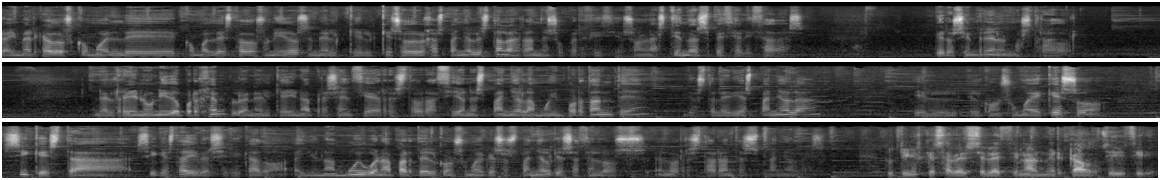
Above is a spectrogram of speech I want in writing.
Hay mercados como el, de, como el de Estados Unidos en el que el queso de oveja español está en las grandes superficies, son las tiendas especializadas, pero siempre en el mostrador. En el Reino Unido, por ejemplo, en el que hay una presencia de restauración española muy importante, de hostelería española, el, el consumo de queso sí que, está, sí que está diversificado. Hay una muy buena parte del consumo de queso español que se hace en los, en los restaurantes españoles. Tú tienes que saber seleccionar el mercado, es decir,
